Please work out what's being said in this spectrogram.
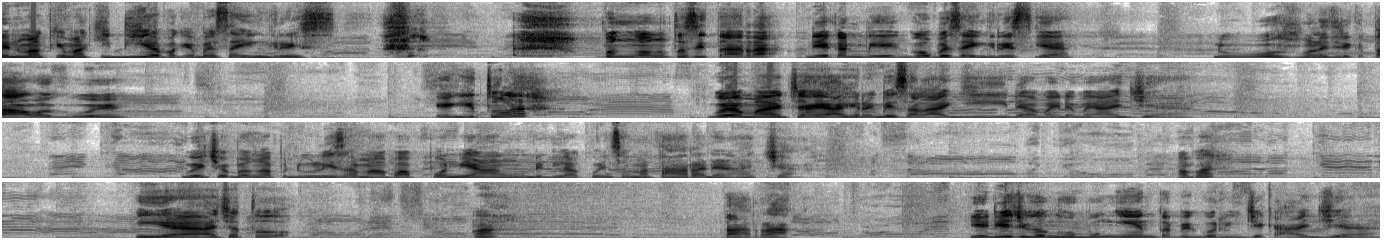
dan maki-maki dia pakai bahasa Inggris. Bengong tuh si Tara, dia kan bego bahasa Inggrisnya. Duh, malah jadi ketawa gue. Kayak gitulah. Gue sama Aca ya akhirnya biasa lagi, damai-damai aja. Gue coba gak peduli sama apa pun yang udah dilakuin sama Tara dan Aca. Apa? Iya, Aca tuh... Hah? Tara. Ya dia juga ngehubungin, tapi gue reject aja.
